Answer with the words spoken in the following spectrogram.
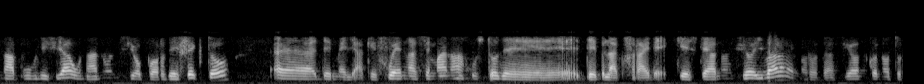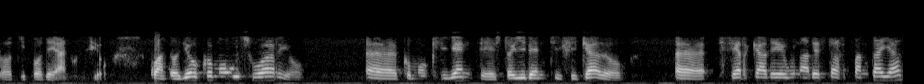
una publicidad, un anuncio por defecto eh, de Melia, que fue en la semana justo de, Black Friday, que este anuncio iba en rotación con otro tipo de anuncio. Cuando yo como usuario, eh, como cliente, estoy identificado eh, cerca de una de estas pantallas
